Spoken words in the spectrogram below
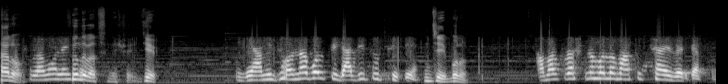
হ্যালো। শুনতে পাচ্ছেন নিশ্চয়ই? জি। যে আমি ঝর্ণা বলছি গাজীপুর থেকে। জি বলুন। আমার প্রশ্ন হলো মাসুদ সাহেবের কাছে।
